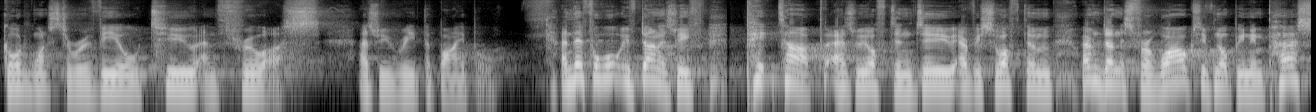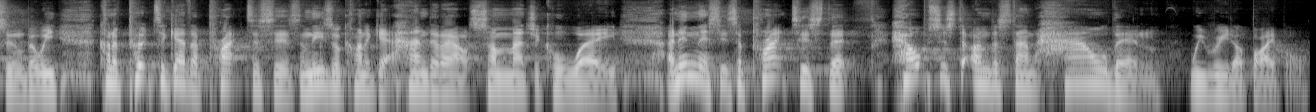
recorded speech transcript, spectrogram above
God wants to reveal to and through us as we read the Bible. And therefore, what we've done is we've picked up, as we often do every so often, we haven't done this for a while because we've not been in person, but we kind of put together practices, and these will kind of get handed out some magical way. And in this, it's a practice that helps us to understand how then we read our Bible.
